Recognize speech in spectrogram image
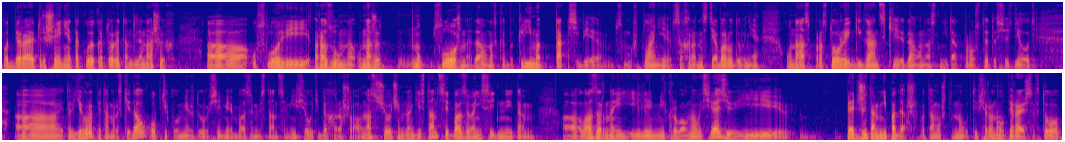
подбирают решение такое, которое там для наших а, условий разумно. У нас же ну, сложно, да, у нас как бы климат так себе в плане сохранности оборудования. У нас просторы гигантские, да, у нас не так просто это все сделать. А, это в Европе там раскидал оптику между всеми базовыми станциями, и все у тебя хорошо. А у нас еще очень многие станции базовые, они соединены там а, лазерной или микроволновой связью, и 5G там не подашь, потому что ну, ты все равно упираешься в то,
